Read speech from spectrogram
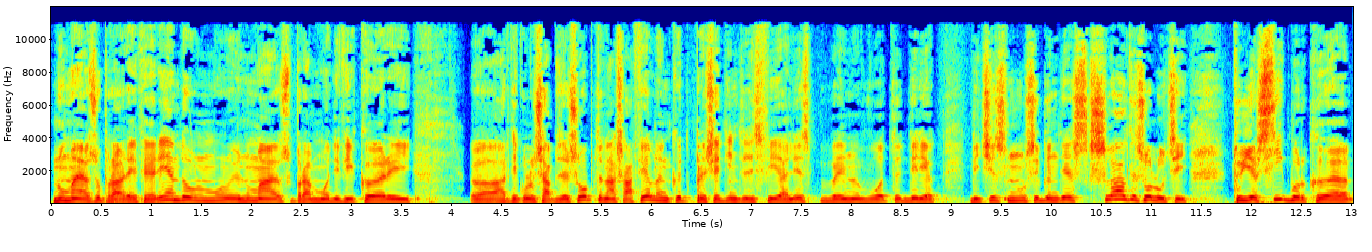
numai asupra referendumului, numai asupra modificării articolul 78 în așa fel încât președintele să fie ales prin vot direct. De ce să nu se gândesc și la alte soluții? Tu ești sigur că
